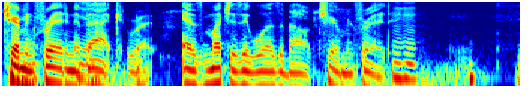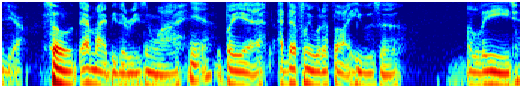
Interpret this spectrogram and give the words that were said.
Chairman Fred in the Yeah. back, Right. As much as it was about Chairman Fred. hmm yeah So that might be the reason why. Yeah. But yeah, I definitely would have thought he was a a lead.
